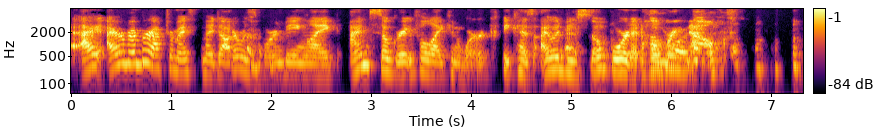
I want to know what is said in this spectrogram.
I I remember after my my daughter was born being like, I'm so grateful I can work because I would be so bored at So home right now.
